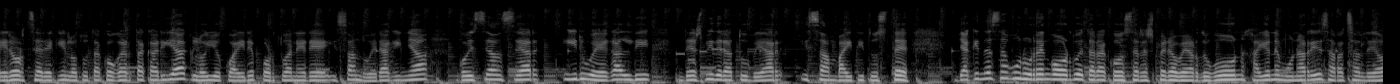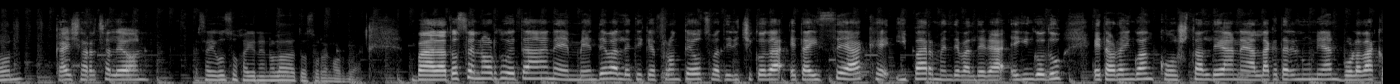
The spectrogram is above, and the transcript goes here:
erortzearekin lotutako gertakariak, loioko aireportuan ere izan du eragina, goizean zehar hiru hegaldi desbideratu behar izan baitituzte. Jakin dezagun urrengo orduetarako zer espero behar dugun, jaione munarriz, arratsaldeon. Kaixo, arratsaldeon. Ez aiguzu jaionen nola datoz urren orduak. Ba, datozen orduetan e, mendebaldetik fronte hotz bat iritsiko da eta izeak e, ipar mendebaldera egingo du eta oraingoan kostaldean e, aldaketaren unean boladak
